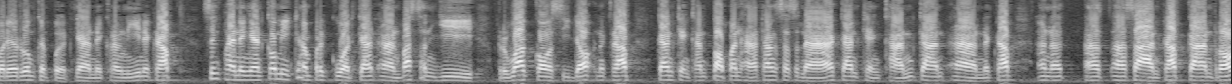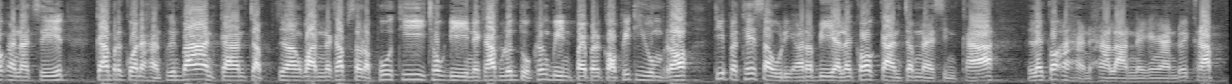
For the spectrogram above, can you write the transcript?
ก็ได้ร่วมกันเปิดงานในครั้งนี้นะครับ ซึ่งภายในงานก็มีการประกวดการอ่านบัสซันยี หรือว่ากอซีดะนะครับ การแข่งขันตอบปัญหาทางศาสนา การแข่งขันการอ่านนะครับอานาอาอาซานครับ การร้องอนาซีดการประกวดอาหารพื้นบ้าน การจับรางวัลนะครับสำหรับผู้ที่โชคดีนะครับลุ้นตั๋วเครื่องบินไปประกอบพิธีฮุมเราะห์ที่ประเทศซาอุดิอาระเบีย และก็การจำหน่ายสินค้า และก็อาหารฮาลาลในงานด้วยครับ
